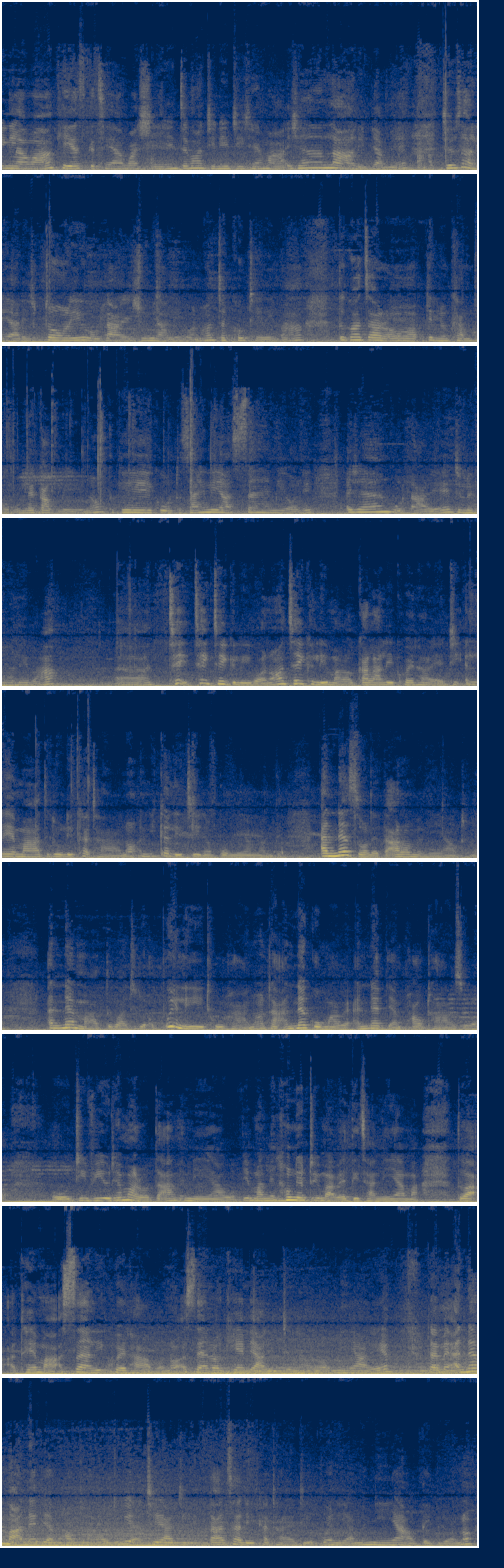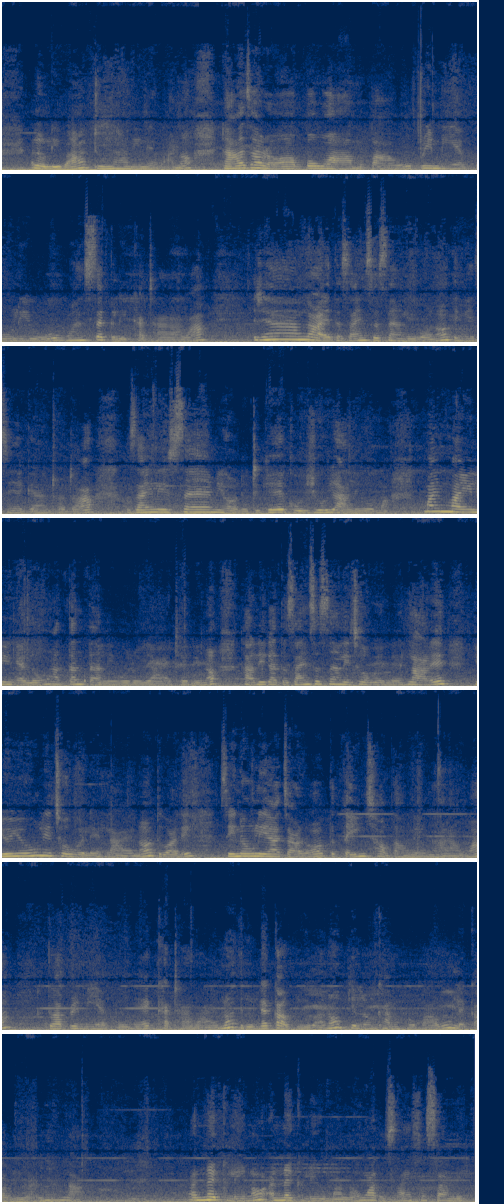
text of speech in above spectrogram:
မင်္ဂလာပါ KS ကချင်ရပါရှင်ကျမဒီနေ့ဒီထဲမှာအရန်လှလေးပြမယ်ဂျူးစာလေးကလေတော်တော်လေးကိုလှတယ်ယူရလေးပေါ့နော်တစ်ခုတ်ထည်လေးပါသူကကြတော့ပြစ်လွတ်ခတ်မဟုတ်ဘူးလက်ကောက်လေးနော်တကယ်ကိုဒီဇိုင်းလေးကဆန်းပြီးတော့လေအရန်ကိုလှတယ်ဒီလိုမျိုးလေးပါအာထိတ်ထိတ်ထိတ်ကလေးပေါ့နော်ထိတ်ကလေးမှာတော့ကာလာလေးခွဲထားတယ်ဒီအလဲမှာဒီလိုလေးခတ်ထားတာနော်အနီးကပ်လေးကြည့်နေပုံမြင်ရမှာမသိအနက်ဆိုလည်းတအားတော့မမြင်ရအောင်တယ် အနက်မှာသူကဒီလိုအပွင့်လေးထိုးထားတာเนาะဒါအနက်ကိုမှပဲအနက်ပြန်ဖောက်ထားတာဆိုတော့ဟိုဒီဗီဒီယိုထဲမှာတော့တအားမမြင်ရဘူးပြင်မာမျက်လုံးနဲ့တွေ့မှပဲတေချာမြင်ရမှာသူကအထဲမှာအဆန်လေးခွဲထားတာပေါ့เนาะအဆန်တော့ခင်းပြလေးတင်ထားတော့မြင်ရတယ်ဒါပေမဲ့အနက်မှာအနက်ပြန်ဖောက်ထားတော့သူရဲ့အထက်ကဒီသားချက်လေးခတ်ထားတဲ့ဒီအပွင့်လေးကမမြင်ရအောင်တိတ်ပြီးတော့เนาะအဲ့လိုလေးပါဒူနာလေးနဲ့ပါเนาะဒါကကြတော့ပေါ်ဝါမပါဘူးပရီမီယံပိုးလေးကို1 set ကလေးခတ်ထားတာပါ အရန်လာတဲ့ဒီဇိုင်းဆက်ဆန်းလေးပေါ့နော်တင်ငယ်ချင်းရဲ့ကန်ထွက်တာဒီဇိုင်းလေးဆန်းပြီးတော့လေတကယ်ကိုရိုးရလေးပေါ့မှာမှိုင်းမှိုင်းလေးနဲ့လုံးဝတန်တန်လေးဝတ်လို့ရတဲ့အထက်လေးနော်ဒါလေးကဒီဇိုင်းဆက်ဆန်းလေးချုပ်ဝတ်လဲလှတယ်ရိုးရိုးလေးချုပ်ဝတ်လဲလှတယ်နော်သူကလေဈေးနှုန်းလေးကကြတော့36000နဲ့9000ပါသူက premier ပုံနဲ့ခတ်ထားပါတယ်เนาะဒီလိုလက်ကောက်လေးပါเนาะပြလုံးခံမဟုတ်ပါဘူးလက်ကောက်လေးပါအရင်လာအနက်ကလေးเนาะအနက်ကလေးကိုမှလုံးဝဒီဇိုင်းဆက်ဆန်းလေး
